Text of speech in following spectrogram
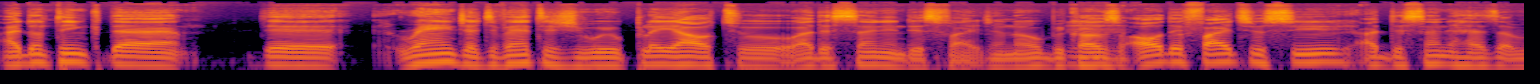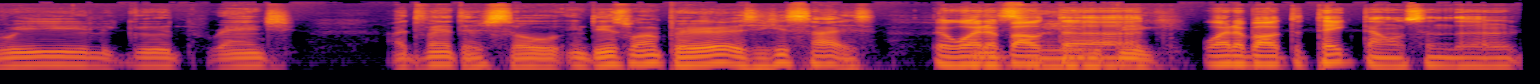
I don't think that the range advantage will play out to Adesanya in this fight. You know, because all the fights you see, Adesanya has a really good range advantage. So in this one, Pereira is his size. But what He's about really the big. what about the takedowns and the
